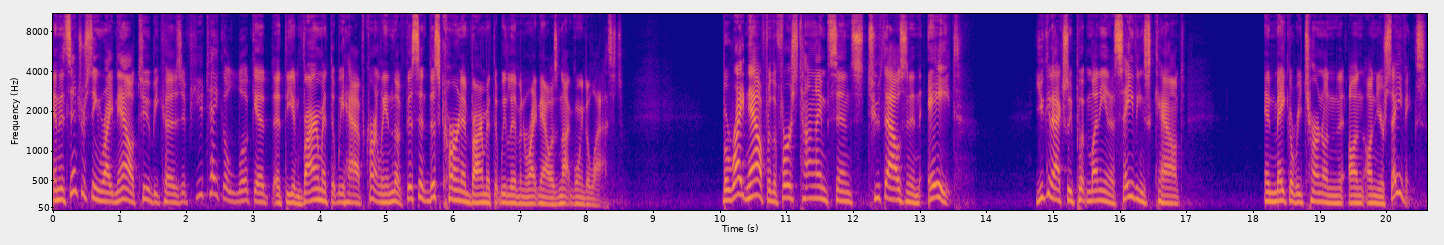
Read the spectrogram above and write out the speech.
And it's interesting right now, too, because if you take a look at, at the environment that we have currently, and look, this, this current environment that we live in right now is not going to last. But right now, for the first time since 2008, you can actually put money in a savings account and make a return on, on, on your savings.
